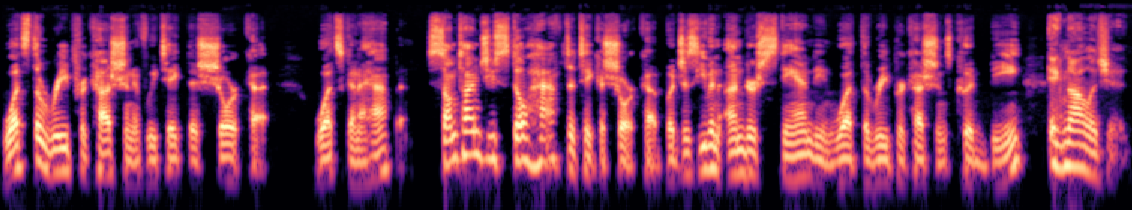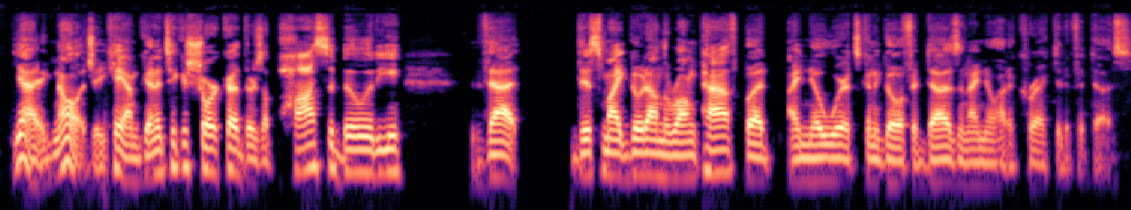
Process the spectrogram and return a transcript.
what's the repercussion if we take this shortcut? what's going to happen. Sometimes you still have to take a shortcut, but just even understanding what the repercussions could be. Acknowledge it. Yeah, acknowledge it. Okay, I'm going to take a shortcut. There's a possibility that this might go down the wrong path, but I know where it's going to go if it does, and I know how to correct it if it does.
